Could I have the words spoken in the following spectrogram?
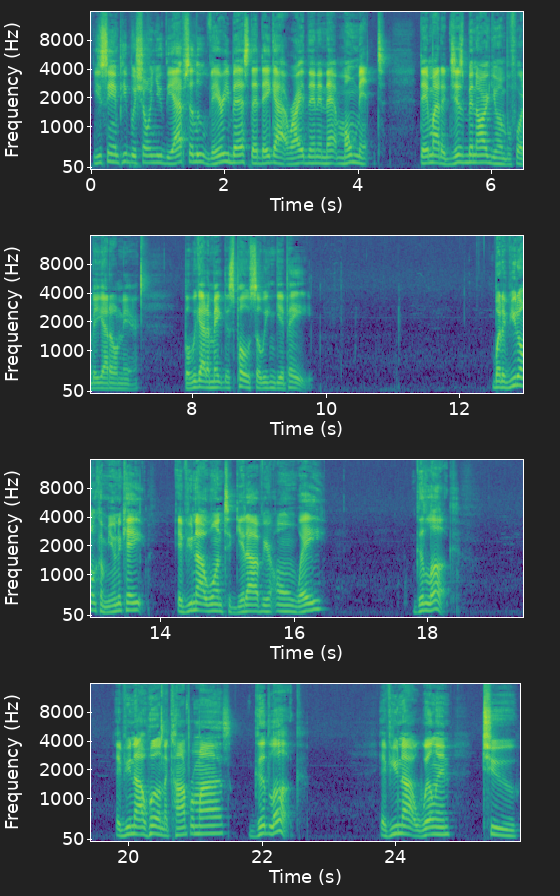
You seeing people showing you the absolute very best that they got right then in that moment. They might have just been arguing before they got on there. But we got to make this post so we can get paid. But if you don't communicate, if you're not willing to get out of your own way, good luck. If you're not willing to compromise, good luck if you're not willing to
